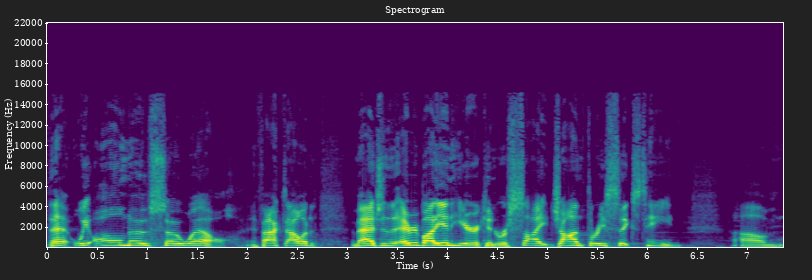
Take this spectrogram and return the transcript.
that we all know so well. In fact, I would imagine that everybody in here can recite John 3.16. Um,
